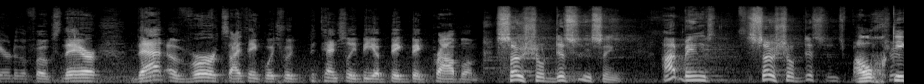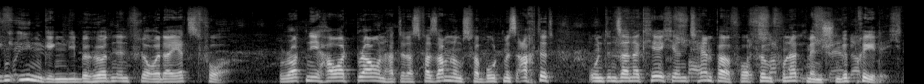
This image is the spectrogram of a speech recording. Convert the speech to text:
care to the folks there. That averts, I think, which would potentially be a big, big problem. Social distancing. I've been social distance. Auch gegen ihn gingen die Behörden in Florida jetzt vor. Rodney Howard Brown hatte das Versammlungsverbot missachtet und in seiner Kirche in Tampa vor 500 Menschen gepredigt.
